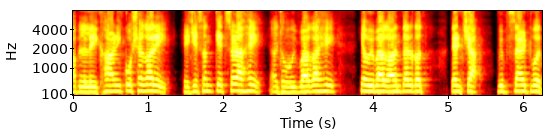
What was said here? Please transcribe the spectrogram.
आपल्या लेखा आणि कोशागारे हे जे संकेतस्थळ आहे जो विभाग आहे या विभागांतर्गत त्यांच्या वेबसाईटवर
